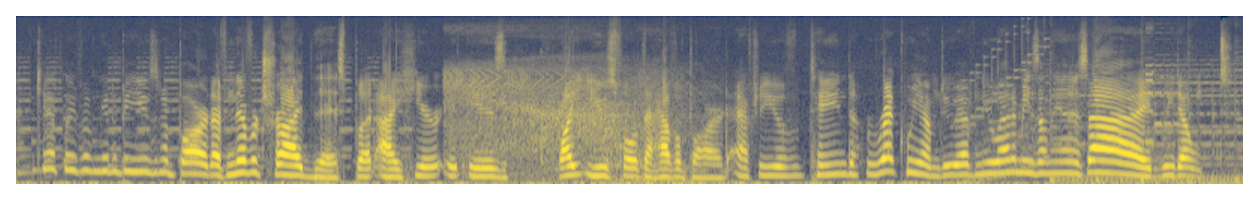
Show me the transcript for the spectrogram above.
I can't believe I'm going to be using a bard. I've never tried this, but I hear it is quite useful to have a bard. After you have obtained Requiem, do we have new enemies on the other side? We don't.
